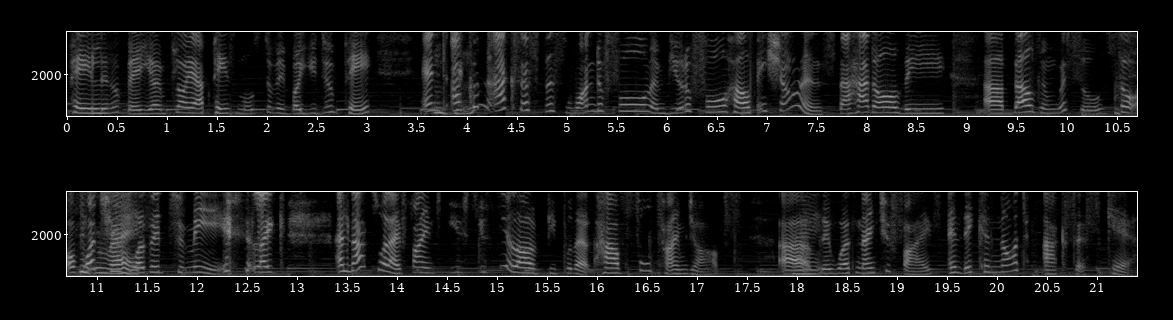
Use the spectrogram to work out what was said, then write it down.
pay a little bit. Your employer pays most of it, but you do pay. And mm-hmm. I couldn't access this wonderful and beautiful health insurance that had all the uh, bells and whistles. So, of what right. use was it to me? like, and that's what I find. You, you see a lot of people that have full time jobs. Uh, right. They work nine to five and they cannot access care.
